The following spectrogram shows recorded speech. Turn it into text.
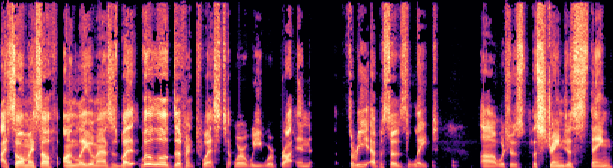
I saw myself on lego masters but with a little different twist where we were brought in three episodes late uh, which was the strangest thing.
